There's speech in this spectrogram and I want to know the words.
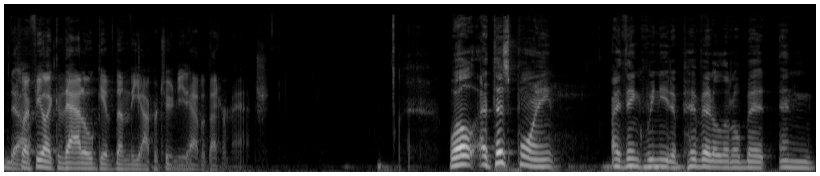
Yeah. So I feel like that'll give them the opportunity to have a better match. Well, at this point, I think we need to pivot a little bit and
